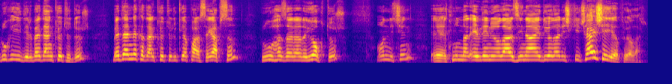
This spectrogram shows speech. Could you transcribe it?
Ruh iyidir, beden kötüdür. Beden ne kadar kötülük yaparsa yapsın ruha zararı yoktur. Onun için e, bunlar evleniyorlar, zina ediyorlar, içki her şeyi yapıyorlar.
